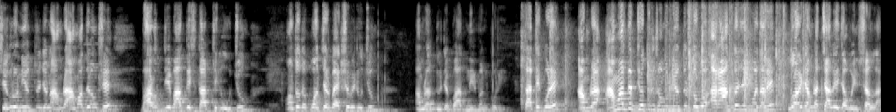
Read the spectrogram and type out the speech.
সেগুলো নিয়ন্ত্রণের জন্য আমরা আমাদের অংশে ভারত যে বাদ দিয়েছে তার থেকে উঁচু, অন্তত পঞ্চাশ বা একশো ফিট উঁচু, আমরা দুইটা বাঁধ নির্মাণ করি। তাতে করে আমরা আমাদের যতটুকু সম্ভব নিয়ন্ত্রণ করব, আর আন্তর্জাতিক ময়দানে লড়াইটা আমরা চালিয়ে যাব, ইনশাল্লাহ।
